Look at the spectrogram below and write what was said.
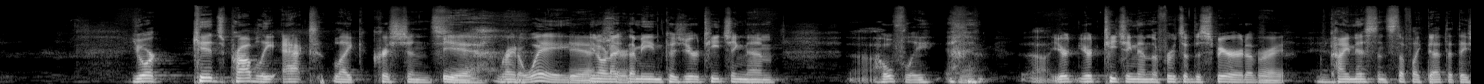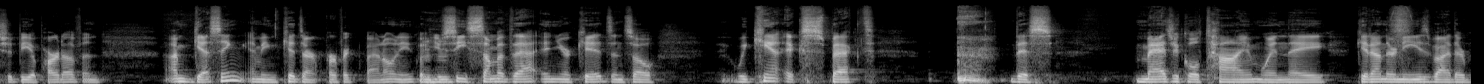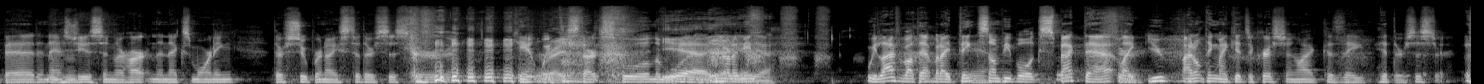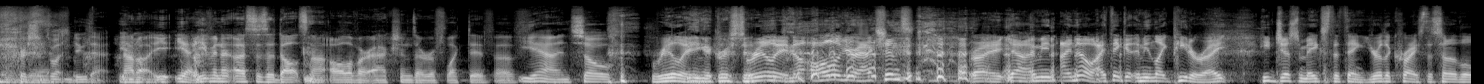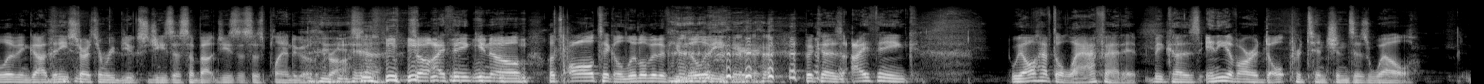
your kids probably act like Christians Yeah. right away. Yeah, you know what sure. I, I mean? Because you're teaching them, uh, hopefully, uh, you're you're teaching them the fruits of the spirit of Right. kindness and stuff like that that they should be a part of. And I'm guessing, I mean, kids aren't perfect by no means, but Mm-hmm. you see some of that in your kids, and so we can't expect this magical time when they get on their knees by their bed and Mm-hmm. ask Jesus in their heart, and the next morning they're super nice to their sister and can't wait to start school in the morning. you know what I mean? Yeah. We laugh about that, but I think some people expect that. Like you, I don't think my kid's a Christian, like because they hit their sister. Christians wouldn't do that. Not all, yeah, even us as adults, not all of our actions are reflective of. yeah, and so Really? Being a Christian. Really? Not all of your actions? right. Yeah. I mean, I know. I think, I mean, like Peter, right? He just makes the thing, you're the Christ, the Son of the living God. Then he starts and rebukes Jesus about Jesus' plan to go to the cross. So I think, you know, let's all take a little bit of humility here because I think we all have to laugh at it because any of our adult pretensions as well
